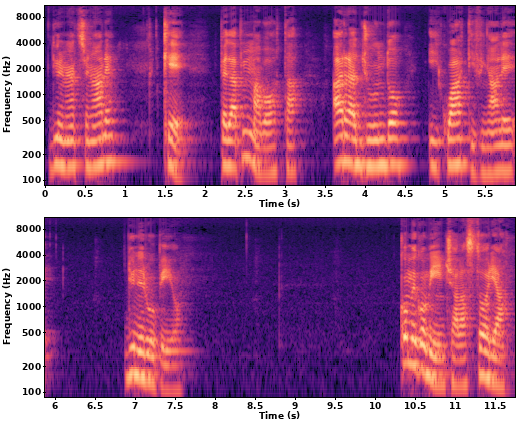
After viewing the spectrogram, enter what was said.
di una nazionale che per la prima volta ha raggiunto i quarti finale di un europeo. Come comincia la storia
